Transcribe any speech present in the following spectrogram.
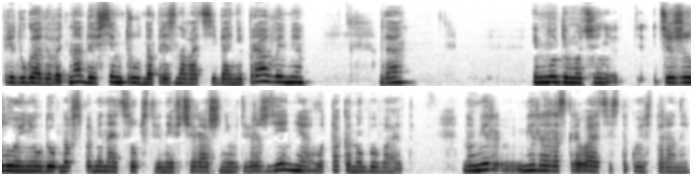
Предугадывать надо, и всем трудно признавать себя неправыми, да. И многим очень тяжело и неудобно вспоминать собственные вчерашние утверждения. Вот так оно бывает. Но мир, мир раскрывается с такой стороны.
